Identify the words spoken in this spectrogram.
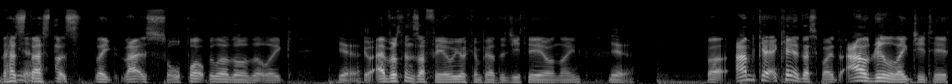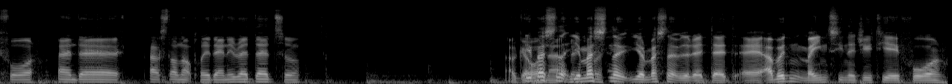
That's Yeah. that's not s- like that is so popular though that like Yeah, you know, everything's a failure compared to GTA Online. yeah. But I'm kind of disappointed. I really like GTA 4, and uh, I've still not played any Red Dead, so I'll get You're on missing that. out, you're missing out. You're missing out with the Red Dead. Uh, I wouldn't mind seeing a GTA 4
